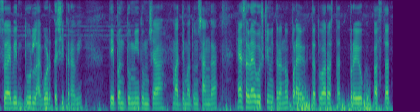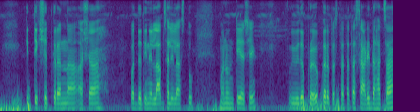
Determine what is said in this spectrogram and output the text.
सोयाबीन तूर लागवड कशी करावी? ते पण तुम्ही तुमच्या माध्यमातून सांगा. ह्या सगळ्या गोष्टी मित्रांनो प्रायोगिक तत्वावर असतात प्रयोग असतात. कित्येक शेतकऱ्यांना अशा पद्धतीने लाभ झालेला असतो म्हणून ते असे विविध प्रयोग करत असतात. आता साडेदहाचा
